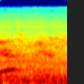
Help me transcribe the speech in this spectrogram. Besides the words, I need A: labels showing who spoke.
A: Yeah. Here.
